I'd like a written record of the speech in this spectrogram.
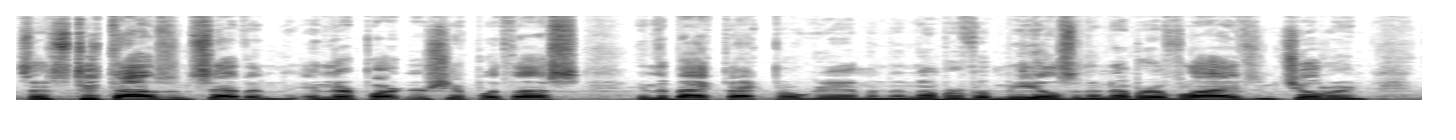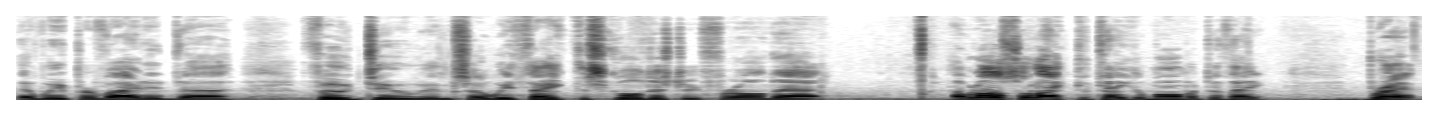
since 2007 in their partnership with us in the backpack program and the number of meals and the number of lives and children that we provided uh, food to. And so we thank the school district for all that. I would also like to take a moment to thank Brett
